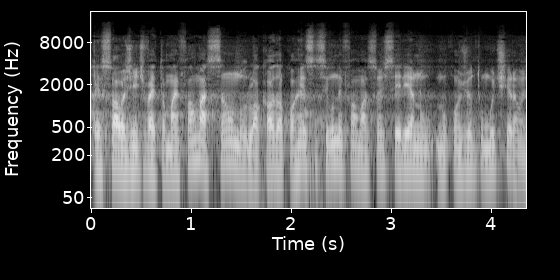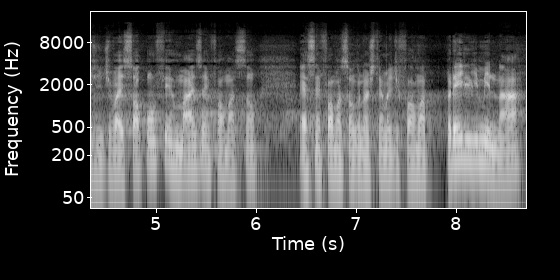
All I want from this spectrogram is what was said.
Pessoal, a gente vai tomar informação no local da ocorrência. Segundo informações, seria no, no, conjunto mutirão. A gente vai só confirmar essa informação. Essa informação que nós temos de forma preliminar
